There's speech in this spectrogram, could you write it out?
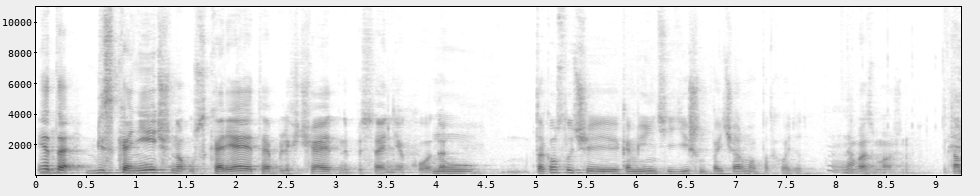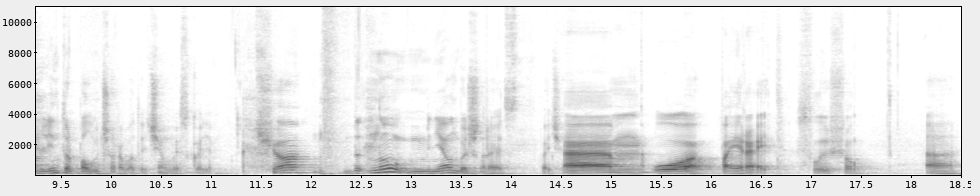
Это бесконечно ускоряет и облегчает написание кода. Ну, в таком случае Community Edition PyCharm подходит. Ну, возможно. Там линтер получше работает, чем в VS Code. Чё? Да, ну, мне он больше нравится. Эм, о PyWrite слышал? А,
